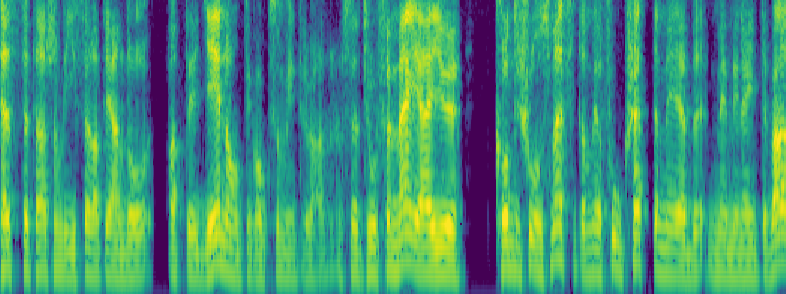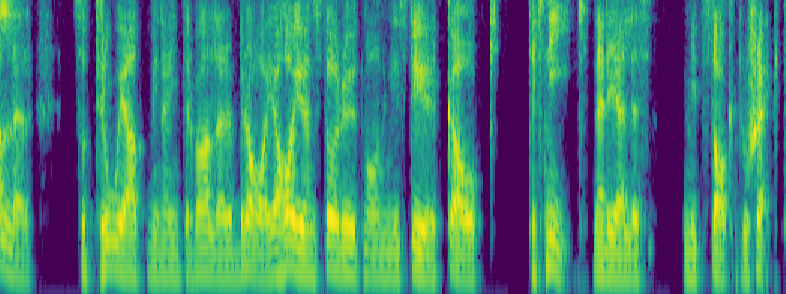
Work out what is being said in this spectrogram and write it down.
laktattestet här som visar att jag ändå att det ger någonting också med intervallerna. Så jag tror för mig är ju konditionsmässigt om jag fortsätter med med mina intervaller så tror jag att mina intervaller är bra. Jag har ju en större utmaning i styrka och teknik när det gäller mitt stakprojekt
